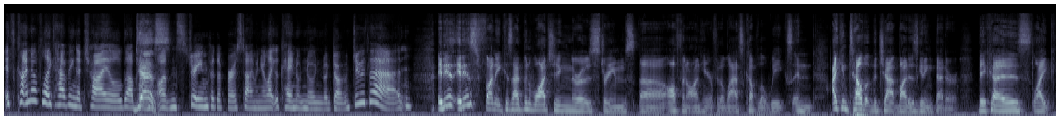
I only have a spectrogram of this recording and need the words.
It's kind of like having a child up Yes. on, on stream for the first time, and you're like, okay, no, no, no, don't do that. It is it is funny because I've been watching Neuro's streams uh, off and on here for the last couple of weeks, and I can tell that the chatbot is getting better because like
